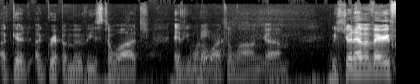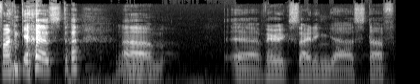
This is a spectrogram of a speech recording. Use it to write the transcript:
a good a grip of movies to watch if you want to Yeah. watch along. Um, we should have a very fun guest. Mm-hmm. um, uh, very exciting uh, stuff.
